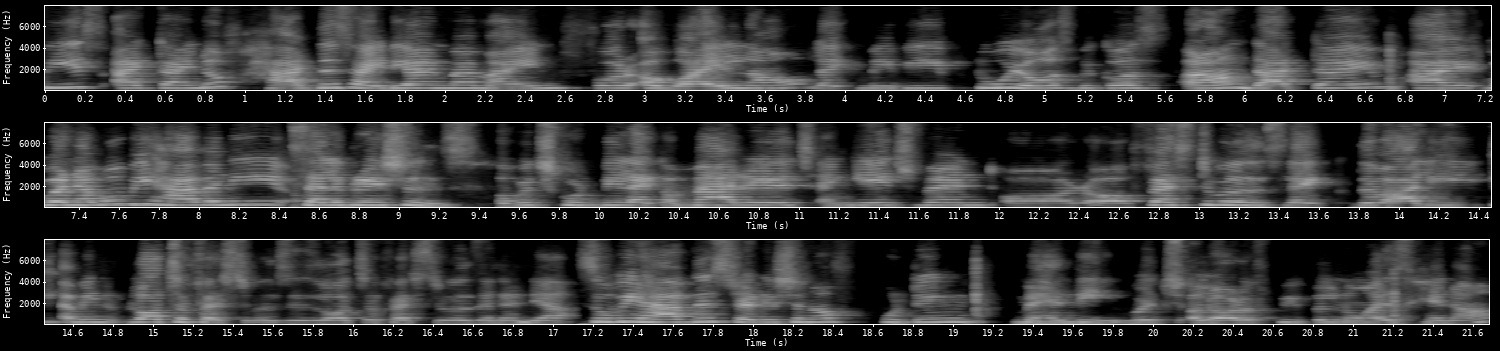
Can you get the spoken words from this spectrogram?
piece, I kind of had this idea in my mind for a while now, like maybe two years, because around that time, I, whenever we have any celebrations, which could be like a marriage, engagement, or uh, festivals like Diwali, I mean, lots of festivals, there's lots of festivals in India. So we have this tradition of putting mehendi, which a lot of people know as henna.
